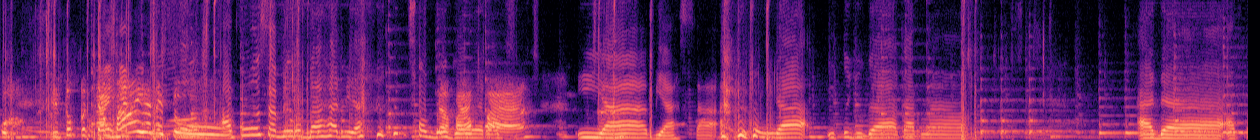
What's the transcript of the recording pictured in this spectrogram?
oh, itu pencapaian itu. Aku sambil rebahan ya, sambil Gak apa Iya, biasa. Enggak, itu juga karena ada apa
